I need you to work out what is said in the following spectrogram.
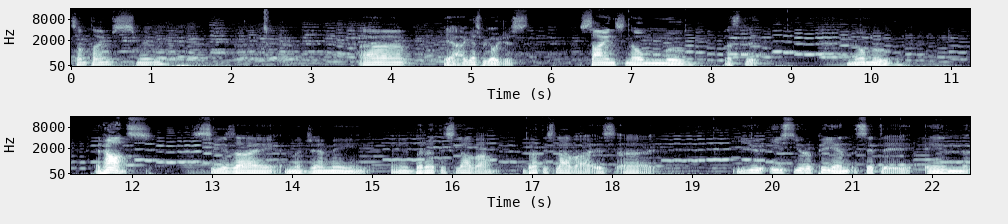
Sometimes, maybe. Uh, yeah, I guess we go just science, no move. Let's do it. No move. Enhance. CSI Majami in Bratislava. Bratislava is a East European city in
